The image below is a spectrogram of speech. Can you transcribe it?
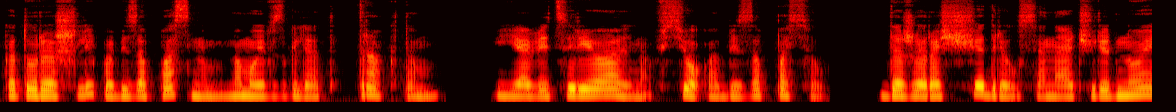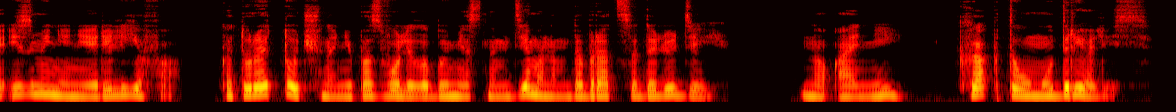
которые шли по безопасным, на мой взгляд, трактам. Я ведь реально все обезопасил. Даже расщедрился на очередное изменение рельефа, которое точно не позволило бы местным демонам добраться до людей. Но они как-то умудрялись,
